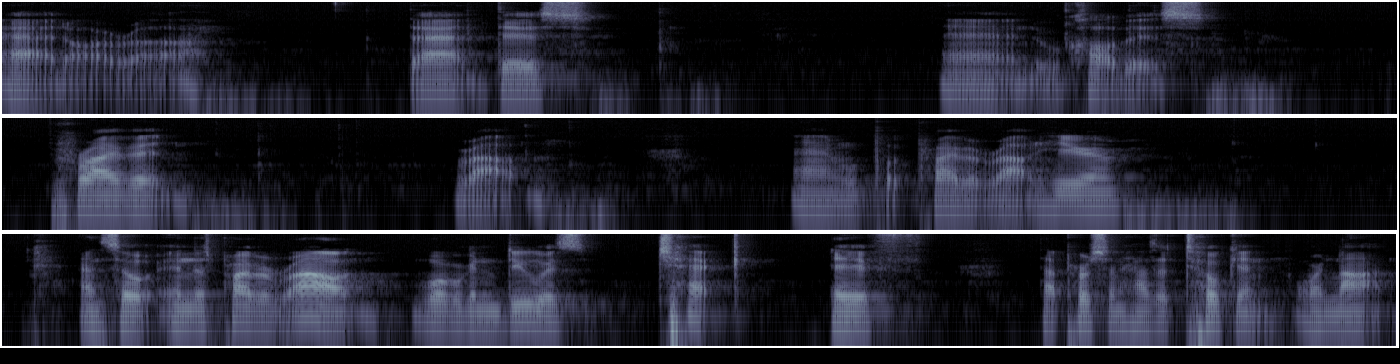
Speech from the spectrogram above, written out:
add our uh, that, this, and we'll call this private route. And we'll put private route here. And so in this private route, what we're going to do is check if that person has a token or not.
